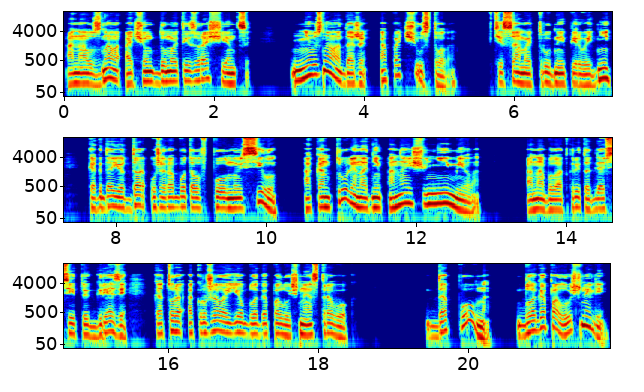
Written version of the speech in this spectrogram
Она узнала, о чем думают извращенцы. Не узнала даже, а почувствовала. В те самые трудные первые дни – когда ее дар уже работал в полную силу, а контроля над ним она еще не имела. Она была открыта для всей той грязи, которая окружала ее благополучный островок. Да полно, благополучный ли?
